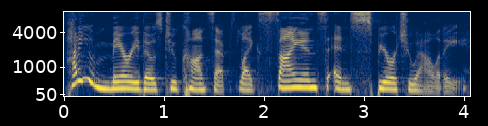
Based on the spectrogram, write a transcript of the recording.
how do you marry those two concepts, like science and spirituality?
